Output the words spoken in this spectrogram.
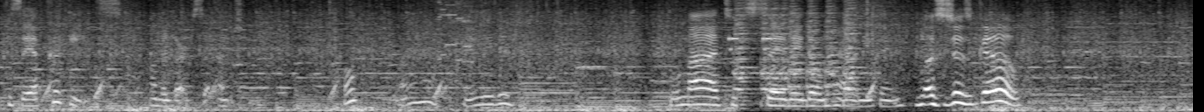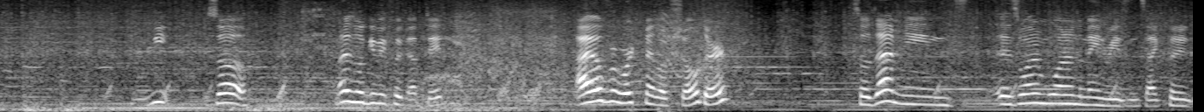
Because they have cookies on the dark side. I'm just kidding. Oh, I don't know. Maybe they do. Who am I to say they don't have anything? Let's just go. We so might as well give you a quick update. I overworked my left shoulder. So that means is one one of the main reasons I couldn't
